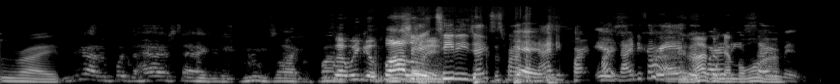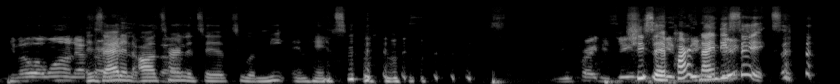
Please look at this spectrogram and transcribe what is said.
Right. You got to put the hashtag in the group so I can So we can follow it. TD Jakes probably yes. 90 part, part 90 Part might be number one. You know what, Juan? That's Is that an alternative to a meat enhancement? you pray to Jesus. She said part 96.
